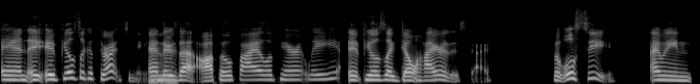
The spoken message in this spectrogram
and it, it feels like a threat to me. And there's mm. that Oppo file, apparently. It feels like don't hire this guy. But we'll see. I mean,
